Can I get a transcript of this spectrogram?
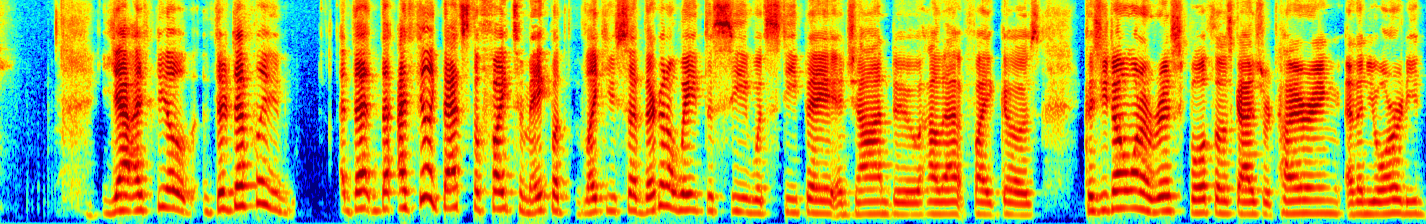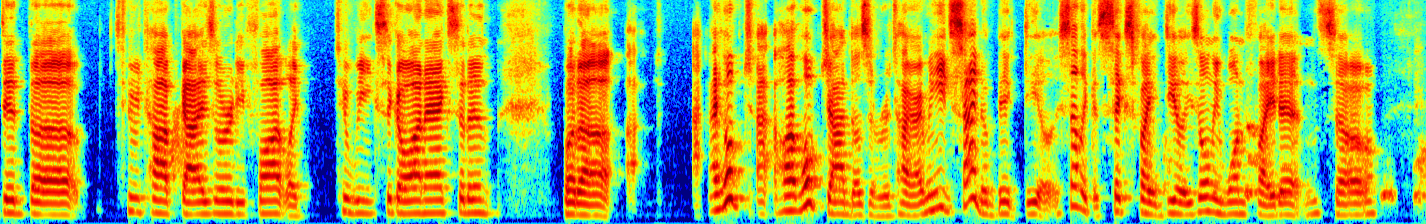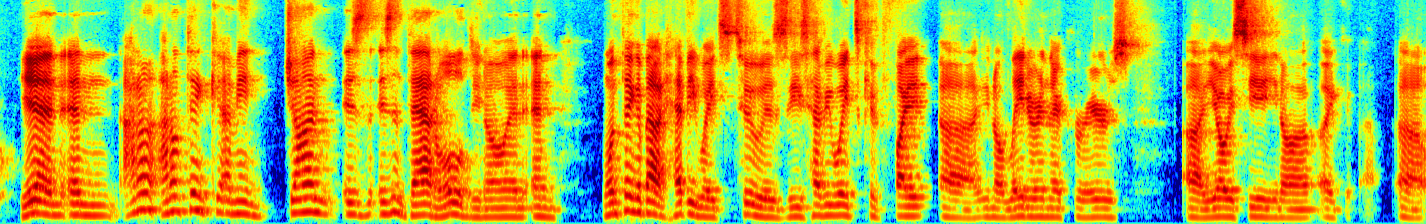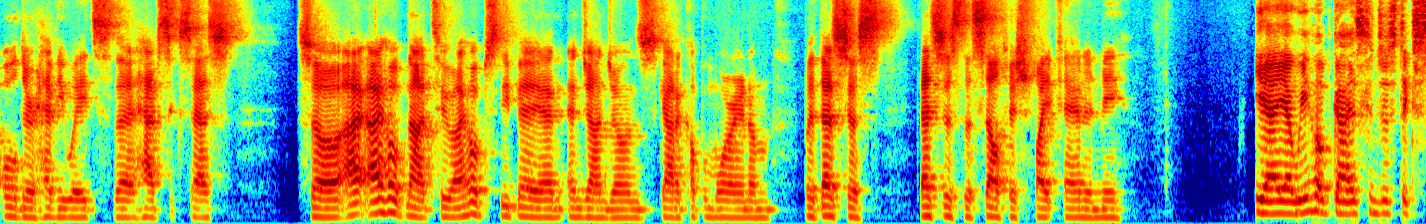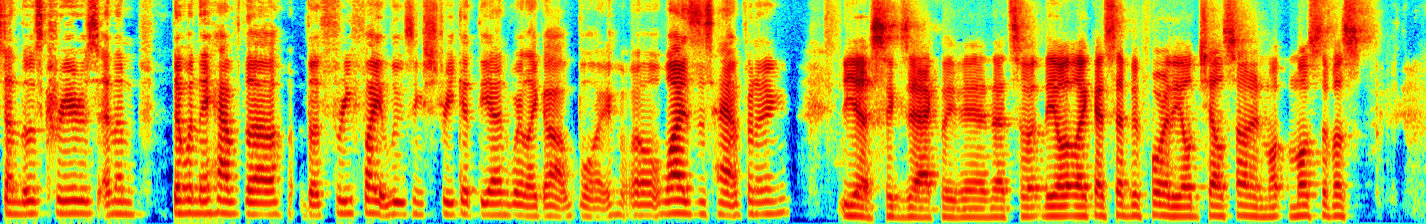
Yeah, I feel they're definitely that, that, I feel like that's the fight to make. But like you said, they're gonna wait to see what Stipe and Jon do, how that fight goes, because you don't want to risk both those guys retiring, and then you already did the two top guys already fought like two weeks ago on accident. But uh, I hope I hope Jon doesn't retire. I mean, he signed a big deal. It's not like a six fight deal. He's only one fight in, so yeah. And and I don't I don't think I mean Jon is isn't that old, you know. And and one thing about heavyweights too is these heavyweights can fight, uh, you know, later in their careers. Uh, you always see, you know, like uh, older heavyweights that have success. So I, I hope not too. I hope Stipe and, and Jon Jones got a couple more in them but that's just that's just the selfish fight fan in me. Yeah, yeah, we hope guys can just extend those careers and then then when they have the the three fight losing streak at the end, we're like, oh boy, well, why is this happening? Yes, exactly, man. That's what the old, like I said before, the old Chael Sonnen and mo- most of us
